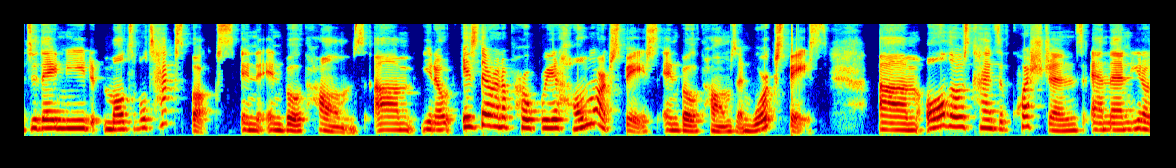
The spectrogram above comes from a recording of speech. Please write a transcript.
Do they need multiple textbooks in in both homes? Um, you know is there an appropriate homework space in both homes and workspace um, all those kinds of questions. And then, you know,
